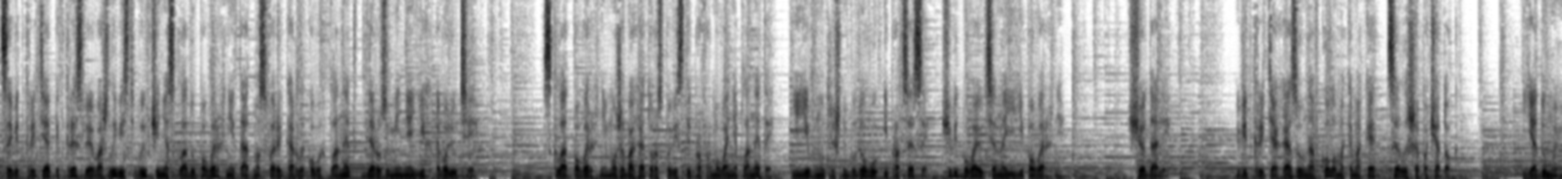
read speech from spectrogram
Це відкриття підкреслює важливість вивчення складу поверхні та атмосфери карликових планет для розуміння їх еволюції. Склад поверхні може багато розповісти про формування планети, її внутрішню будову і процеси, що відбуваються на її поверхні. Що далі? Відкриття газу навколо Макемаке це лише початок. Я думаю,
